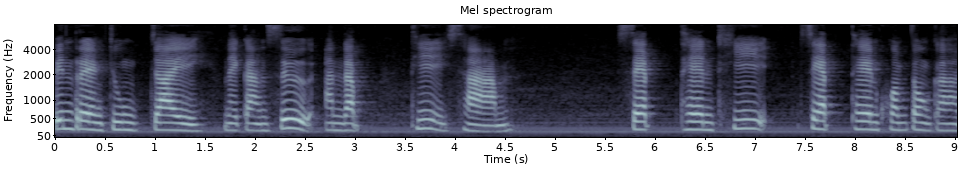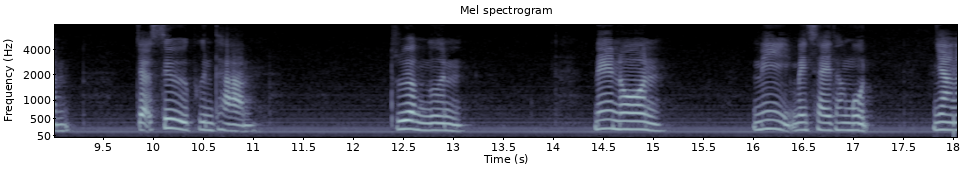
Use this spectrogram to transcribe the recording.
เป็นแรงจูงใจในการซื้ออันดับที่สามเซตแทนที่เซตแทนความต้องการ จะซื้อพื้นฐาน เรื่องเงิน แน่นอน นี่ไม่ใช่ทั้งหมด ยัง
